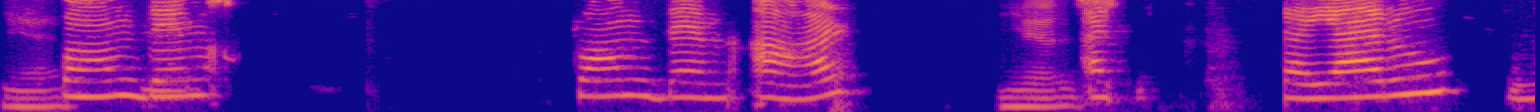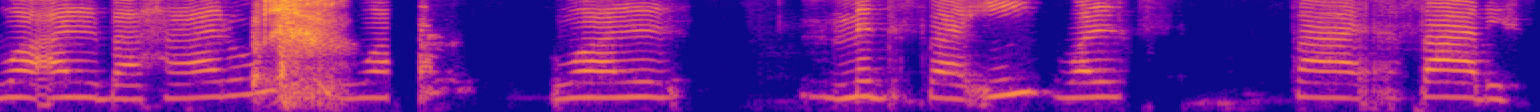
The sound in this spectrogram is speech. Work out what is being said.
yes. form them form them are yes. At Tayaru wa al Baharu wa wal والمدفع والفارس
